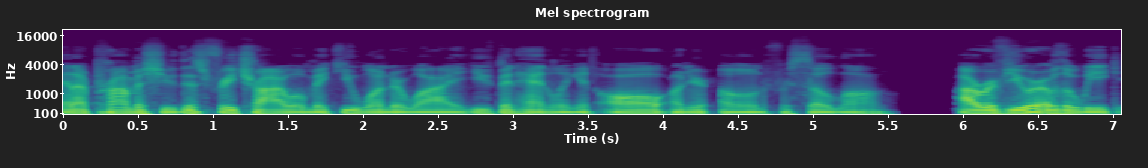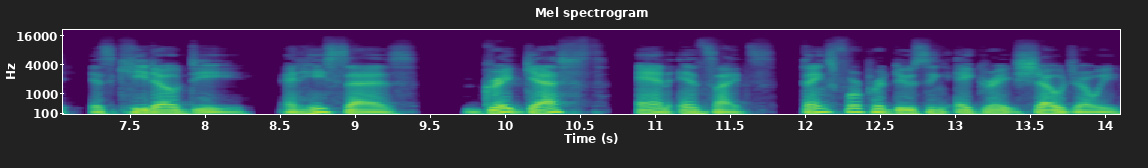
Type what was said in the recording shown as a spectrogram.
and I promise you this free trial will make you wonder why you've been handling it all on your own for so long. Our reviewer of the week is Keto D, and he says, Great guests and insights. Thanks for producing a great show, Joey.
